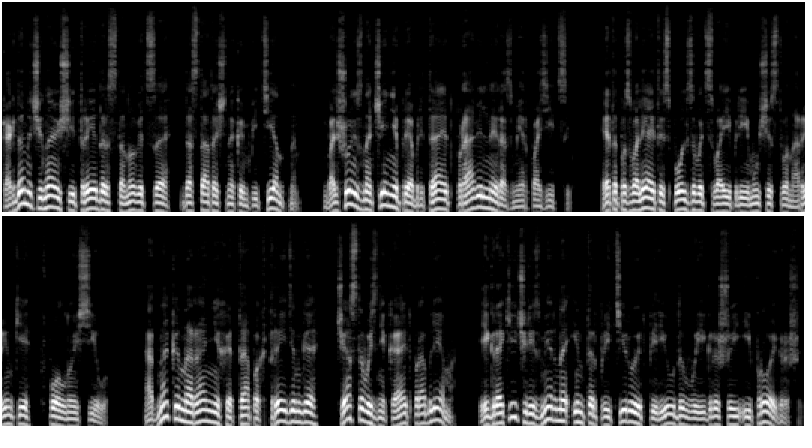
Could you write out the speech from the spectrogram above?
Когда начинающий трейдер становится достаточно компетентным, большое значение приобретает правильный размер позиций. Это позволяет использовать свои преимущества на рынке в полную силу. Однако на ранних этапах трейдинга часто возникает проблема. Игроки чрезмерно интерпретируют периоды выигрышей и проигрышей.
